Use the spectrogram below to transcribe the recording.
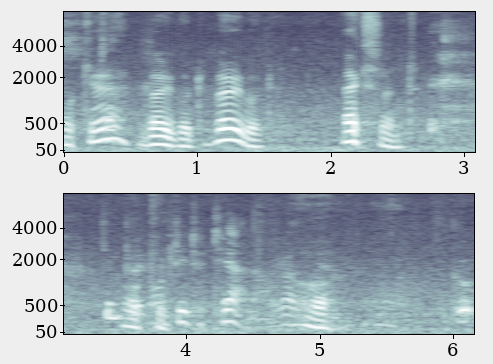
Okay, stuck. very good, very good. Excellent. I think Okay. I want it to tear now rather Oh. go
